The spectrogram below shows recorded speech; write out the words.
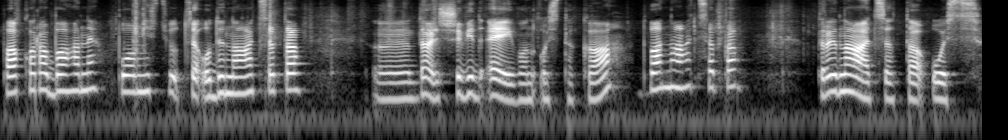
Пако Рабане повністю. Це одинадцята. Е, Далі від Avon ось така 12. 13 ось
